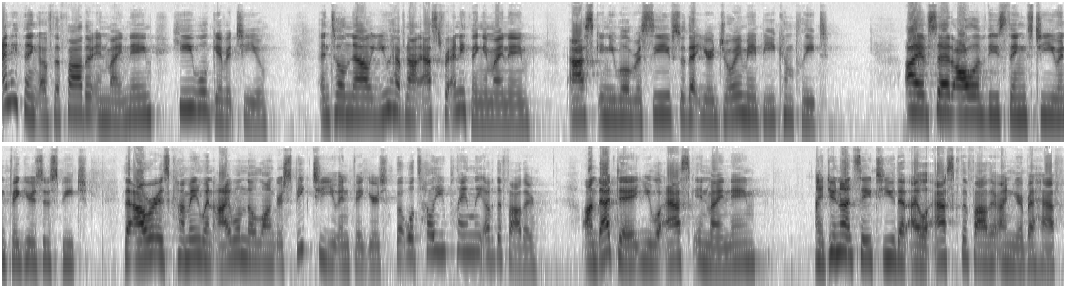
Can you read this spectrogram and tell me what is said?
anything of the Father in my name, he will give it to you. Until now you have not asked for anything in my name. Ask and you will receive, so that your joy may be complete. I have said all of these things to you in figures of speech. The hour is coming when I will no longer speak to you in figures, but will tell you plainly of the Father. On that day you will ask in my name. I do not say to you that I will ask the Father on your behalf,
